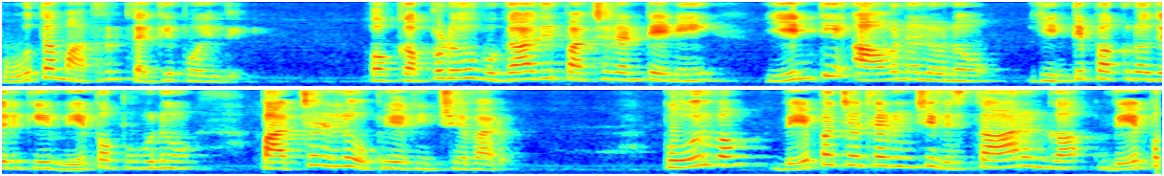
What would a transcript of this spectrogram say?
పూత మాత్రం తగ్గిపోయింది. ఒకప్పుడు ఉగాది పచ్చడంటేనే ఇంటి ఆవరణలోనో ఇంటి పక్కన దొరికే వేప పువ్వును పచ్చడిలో ఉపయోగించేవారు. పూర్వం వేప చెట్ల నుంచి విస్తారంగా వేప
